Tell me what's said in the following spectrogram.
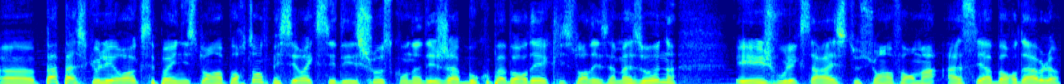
euh, pas parce que les rogues c'est pas une histoire importante mais c'est vrai que c'est des choses qu'on a déjà beaucoup abordé avec l'histoire des Amazones. Et je voulais que ça reste sur un format assez abordable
